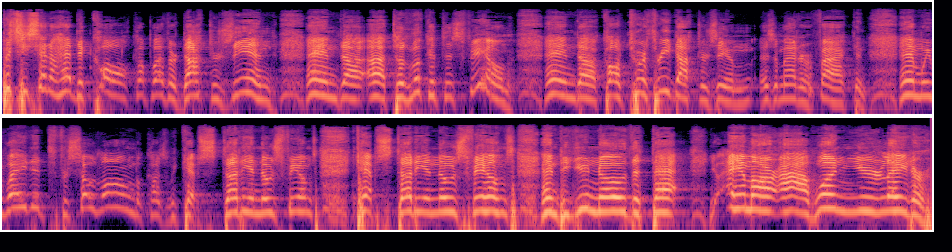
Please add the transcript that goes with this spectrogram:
but she said I had to call a couple other doctors in and uh, uh, to look at this film, and uh, called two or three doctors in, as a matter of fact, and and we waited for so long because we kept studying those films, kept studying those films, and do you know that that MRI one year later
